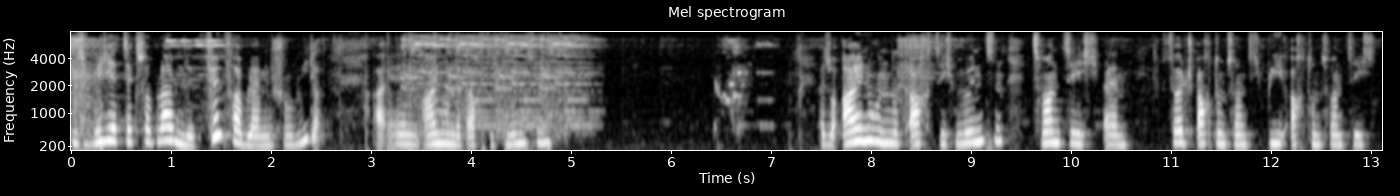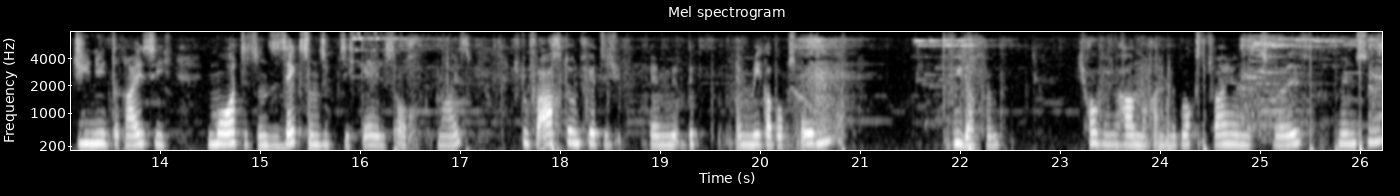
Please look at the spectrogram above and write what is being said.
Ich will jetzt 6 verbleibende. 5 verbleibende schon wieder. Ähm, 180 Münzen. Also 180 Münzen, 20 ähm, Search, 28 B, 28 Genie, 30 Mortis und 76 Geld. Ist auch nice. Stufe 48 ähm, ähm, Megabox oben. Wieder 5. Ich hoffe, wir haben noch eine Box. 212 Münzen.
